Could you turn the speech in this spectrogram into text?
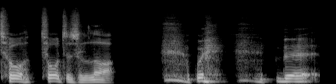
taught taught us a lot. the.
